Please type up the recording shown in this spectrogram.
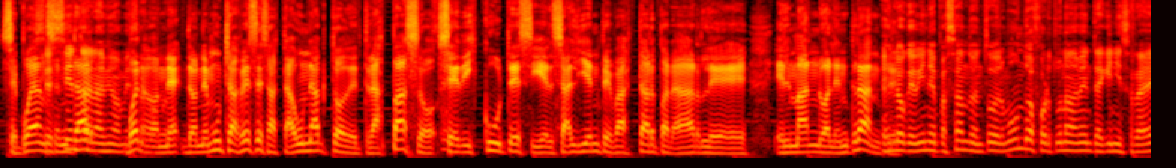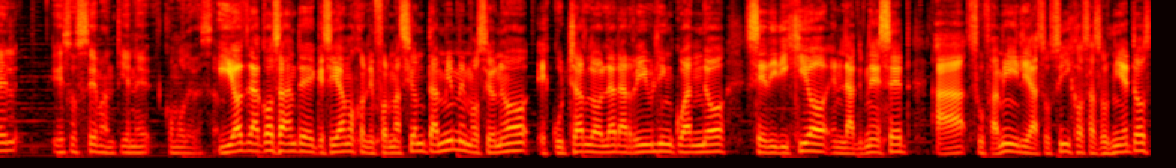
se puedan se sentar. en la misma mesa, bueno, ¿no? donde, donde muchas veces hasta un acto de traspaso Sí. se discute si el saliente va a estar para darle el mando al entrante. Es lo que viene pasando en todo el mundo. Afortunadamente aquí en Israel eso se mantiene como debe ser. Y otra cosa, antes de que sigamos con la información, también me emocionó escucharlo hablar a Rivlin cuando se dirigió en la Knesset a su familia, a sus hijos, a sus nietos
